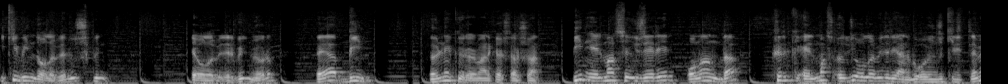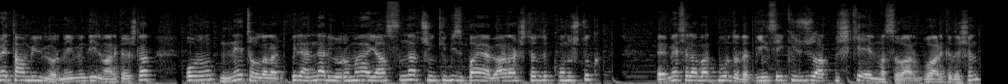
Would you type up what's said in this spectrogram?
2000 de olabilir 3000 de olabilir bilmiyorum. Veya 1000 örnek veriyorum arkadaşlar şu an. 1000 elmas ve üzeri olan da 40 elmas ödüyor olabilir yani bu oyuncu kilitleme. Tam bilmiyorum emin değilim arkadaşlar. Onu net olarak bilenler yoruma yazsınlar. Çünkü biz bayağı bir araştırdık konuştuk. E, mesela bak burada da 1862 elması var bu arkadaşın.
